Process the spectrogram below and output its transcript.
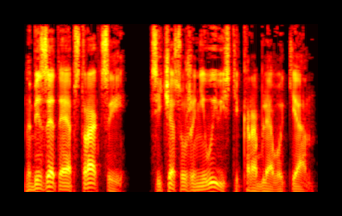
Но без этой абстракции сейчас уже не вывести корабля в океан.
